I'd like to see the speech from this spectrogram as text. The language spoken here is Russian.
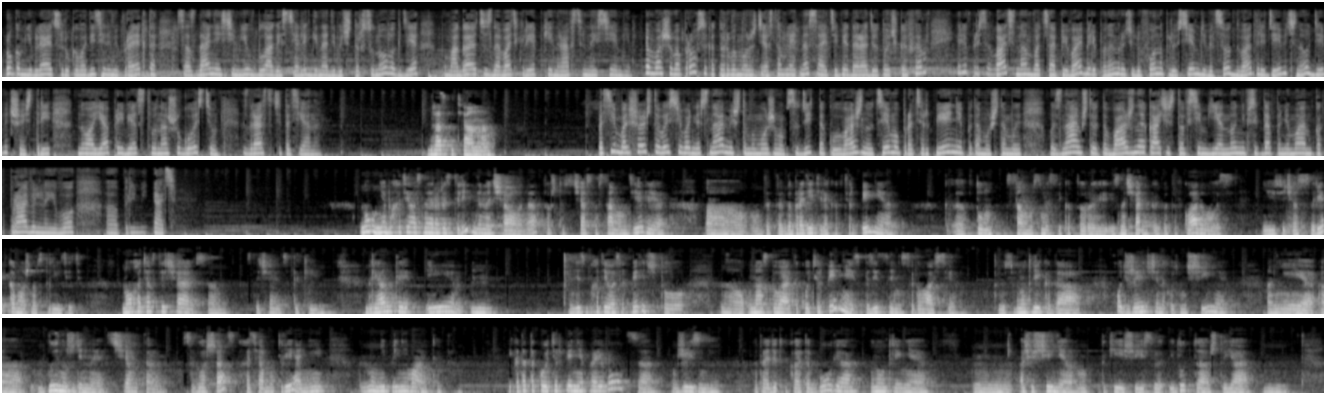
Кругом являются руководителями проекта создания семьи в благости» Олег Геннадьевич Тарсунова, где помогают создавать крепкие нравственные семьи. Всем ваши вопросы, которые вы можете оставлять на сайте ведораdio.фм эм или присылать нам в WhatsApp и Viber по номеру телефона плюс 7 900 239 0963. Ну а я приветствую нашу гостью. Здравствуйте, Татьяна. Здравствуйте, Анна. Спасибо большое, что вы сегодня с нами, что мы можем обсудить такую важную тему про терпение, потому что мы, мы знаем, что это важное качество в семье, но не всегда понимаем, как правильно его э, применять. Ну, мне бы хотелось, наверное, разделить для начала, да, то, что сейчас на самом деле а, вот это добродетеля как терпение, э, в том самом смысле, который изначально когда-то вкладывалось, и сейчас редко можно встретить. Но хотя встречаются, встречаются такие варианты. И здесь бы хотелось отметить, что а, у нас бывает такое терпение из позиции несогласия. То есть внутри, когда хоть женщины, хоть мужчины, они а, вынуждены с чем-то соглашаться, хотя внутри они ну, не принимают это. И когда такое терпение проявляется в жизни, когда идет какая-то буря внутренняя, ощущения такие еще, если идут, да, что я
